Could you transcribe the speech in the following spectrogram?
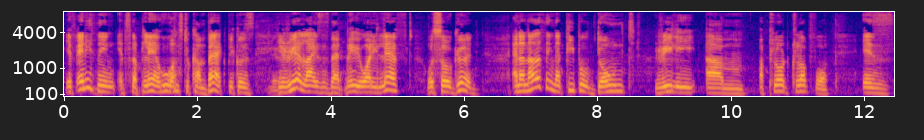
If anything, it's the player who wants to come back because he realizes that maybe what he left was so good. And another thing that people don't really um, applaud Klopp for is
